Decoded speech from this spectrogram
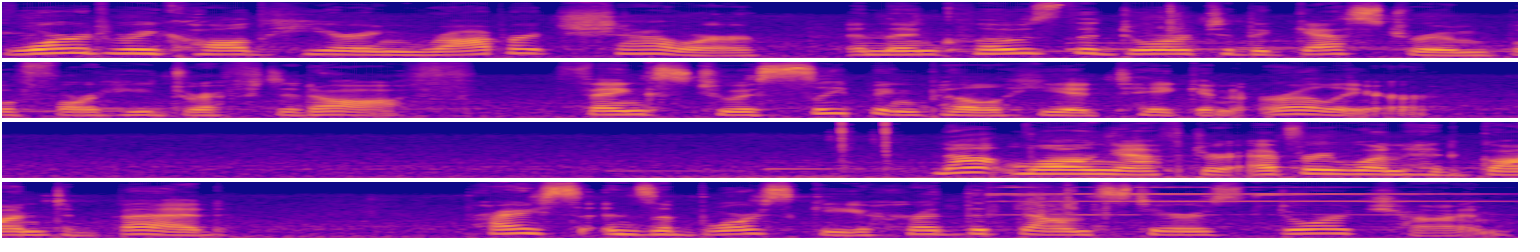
Ward recalled hearing Robert shower and then closed the door to the guest room before he drifted off, thanks to a sleeping pill he had taken earlier. Not long after everyone had gone to bed, Price and Zaborsky heard the downstairs door chime,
